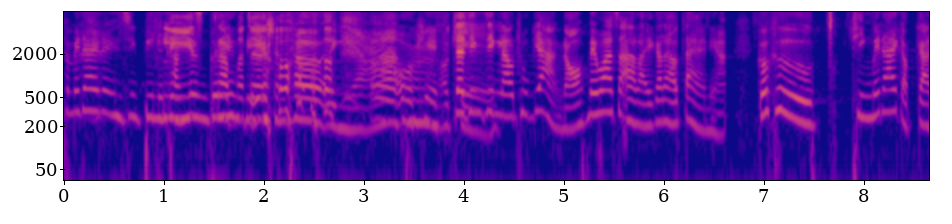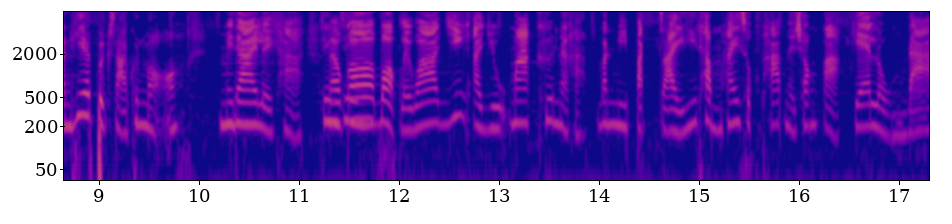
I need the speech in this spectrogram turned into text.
ถ้าไม่ได้เลยจริงๆ ปีหนึ่งครั้งหนึ่ please งก็กลับยังมาดีเจอฉันเธอะอะไรอย่างเงี้ยเออโอเคมแต่จริง ๆ แล้วทุกอย่างเนาะไม่ว่าจะอะไรก็แล้วแต่เนี่ยก็คือทิ้งไม่ได้กับการที่จะปรึกษาคุณหมอไม่ได้เลยค่ะจริงๆแล้วก็บอกเลยว่ายิ่งอายุมากขึ้นนะคะ มันมีปัจจัยที่ทำให้สุขภาพในช่องปากแย่ลงได้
